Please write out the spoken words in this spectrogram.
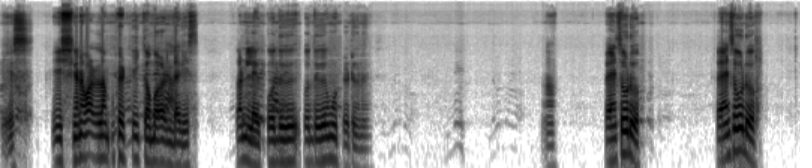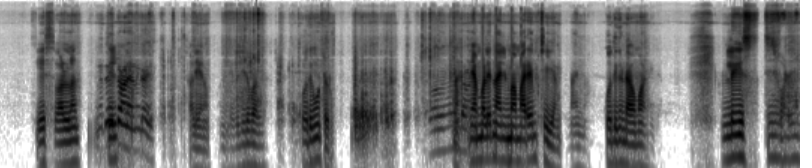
യെസ് ഇങ്ങനെ വെള്ളം കെട്ടിക്കാൻ പാടില്ല ഗെയ്സ് കണ്ടില്ലേ? കൊതുക് കൊതുക് മുട്ടിട്ടിങ്ങനെ. ആ. ഫാൻസ് കൂടുവോ? ഫാൻസ് കൂടുവോ? യെസ് വെള്ളം കളയണം വലിയൊരു വെള്ളം. കൊതുക് മുട്ടിടും. നമ്മൾ നന്മ മരം ചെയ്യണം. നന്മ. കൊതുക് ഉണ്ടാവാൻ പാടില്ല. ഇത്തിരി വെള്ളം.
